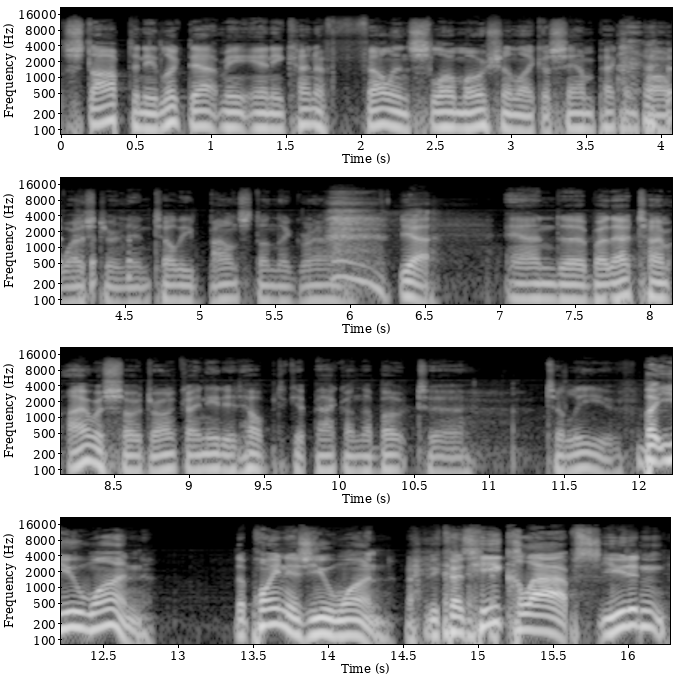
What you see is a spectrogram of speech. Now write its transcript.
stopped and he looked at me and he kind of fell in slow motion like a Sam Peckinpah western until he bounced on the ground. Yeah. And uh, by that time, I was so drunk I needed help to get back on the boat to to leave. But you won. The point is, you won because he collapsed. You didn't.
